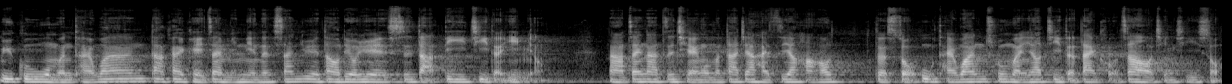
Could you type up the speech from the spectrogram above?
预估，我们台湾大概可以在明年的三月到六月施打第一剂的疫苗。那在那之前，我们大家还是要好好。的守护台湾，出门要记得戴口罩、勤洗手，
